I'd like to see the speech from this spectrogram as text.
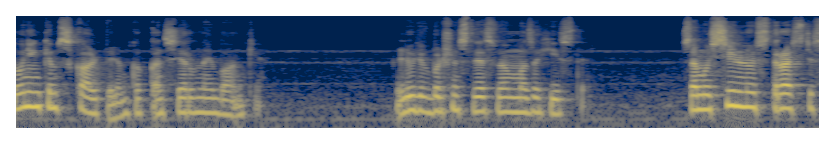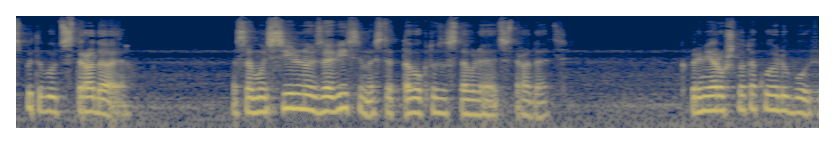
тоненьким скальпелем, как консервные банки. Люди в большинстве своем мазохисты. Самую сильную страсть испытывают, страдая, а самую сильную зависимость от того, кто заставляет страдать. К примеру, что такое любовь?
